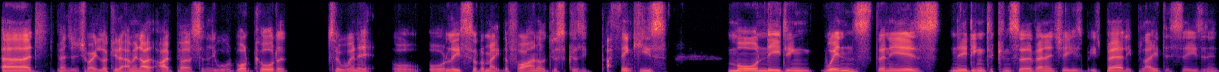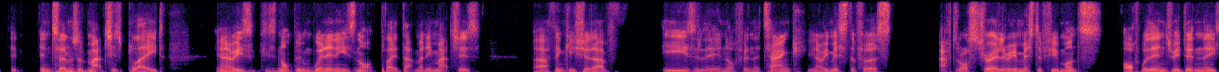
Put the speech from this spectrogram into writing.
Uh, it depends which way you look at it. I mean, I, I personally would want Korda to win it, or or at least sort of make the final, just because I think he's more needing wins than he is needing to conserve energy. He's, he's barely played this season in, in, terms of matches played. You know, he's he's not been winning. He's not played that many matches. Uh, I think he should have easily enough in the tank. You know, he missed the first after Australia, he missed a few months off with injury, didn't he?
